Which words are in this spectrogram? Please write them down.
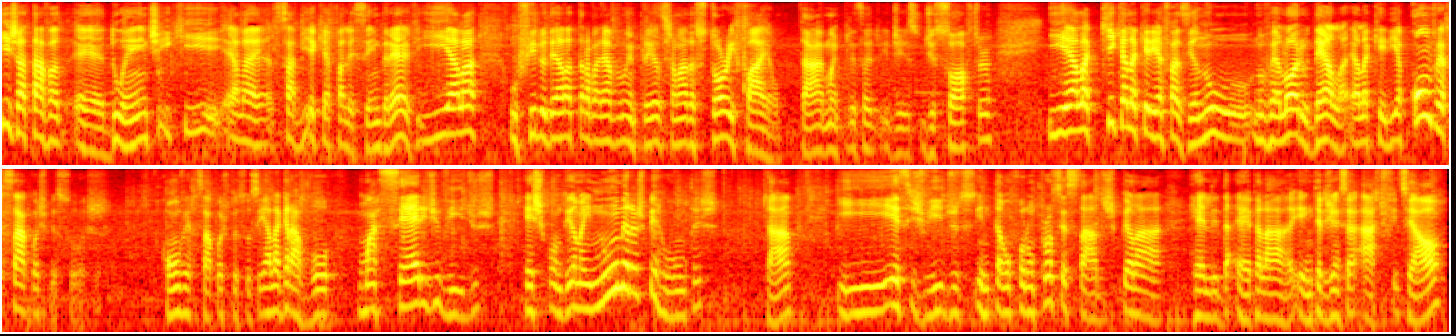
que já estava é, doente e que ela sabia que ia falecer em breve e ela o filho dela trabalhava numa empresa chamada Storyfile tá? Uma empresa de, de software. E ela o que, que ela queria fazer? No, no velório dela ela queria conversar com as pessoas. Conversar com as pessoas. E ela gravou uma série de vídeos respondendo a inúmeras perguntas tá? E esses vídeos então foram processados pela é, pela inteligência artificial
